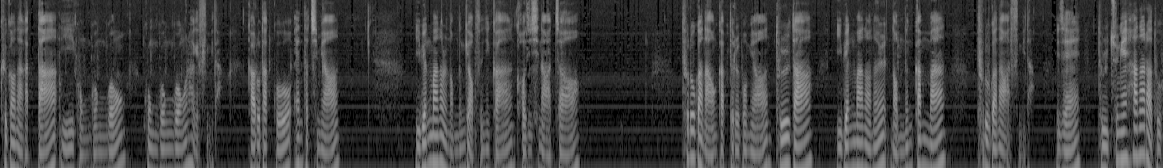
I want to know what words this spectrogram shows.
크거나 같다 2000 000을 하겠습니다. 가로 닫고 엔터 치면 200만원을 넘는 게 없으니까 거짓이 나왔죠. true가 나온 값들을 보면 둘 다 200만원을 넘는 값만 true가 나왔습니다. 이제 둘 중에 하나라도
